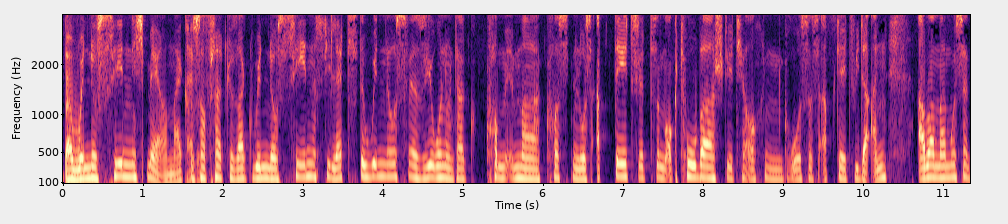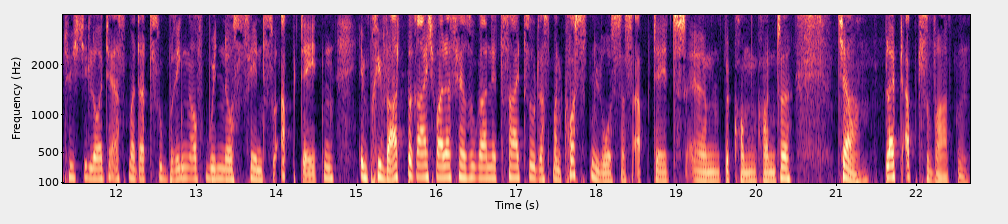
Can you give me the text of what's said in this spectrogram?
Bei Windows 10 nicht mehr. Microsoft also, hat gesagt, Windows 10 ist die letzte Windows-Version und da kommen immer kostenlos Updates. Jetzt im Oktober steht ja auch ein großes Update wieder an. Aber man muss natürlich die Leute erstmal dazu bringen, auf Windows 10 zu updaten. Im Privatbereich war das ja sogar eine Zeit so, dass man kostenlos das Update ähm, bekommen konnte. Tja, bleibt abzuwarten.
